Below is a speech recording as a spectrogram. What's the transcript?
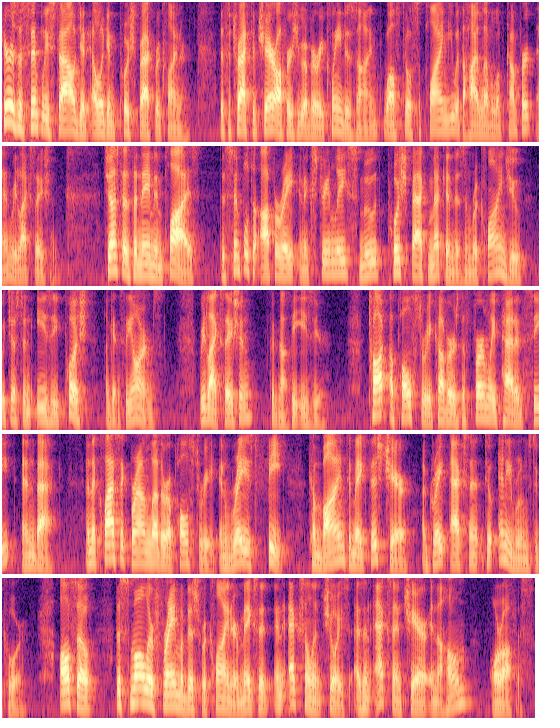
Here is a simply styled yet elegant pushback recliner. This attractive chair offers you a very clean design while still supplying you with a high level of comfort and relaxation. Just as the name implies, the simple to operate and extremely smooth pushback mechanism reclines you with just an easy push against the arms. Relaxation could not be easier. Taut upholstery covers the firmly padded seat and back, and the classic brown leather upholstery and raised feet combine to make this chair a great accent to any room's decor. Also, the smaller frame of this recliner makes it an excellent choice as an accent chair in the home or office.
